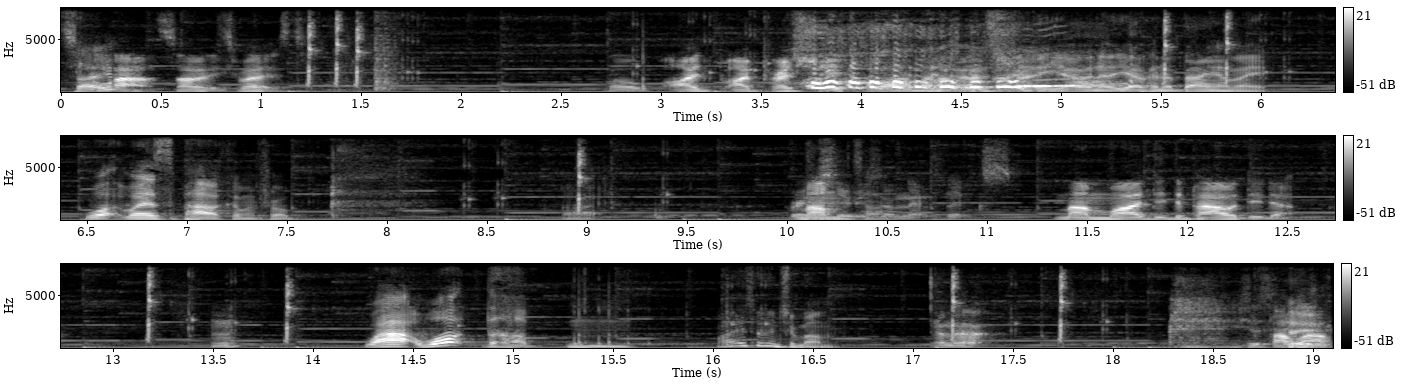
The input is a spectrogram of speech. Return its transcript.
So? Oh, wow, Simon exposed. Well, I, I pressed Why am I you. not going straight? You're having a, you're having a banger, mate. What? Where's the power coming from? Alright. Great Mum. series on Netflix. Mum, why did the power do that? Wow, what the? Mm. Why are you talking to your mum? And that. He's- Oh, wow.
